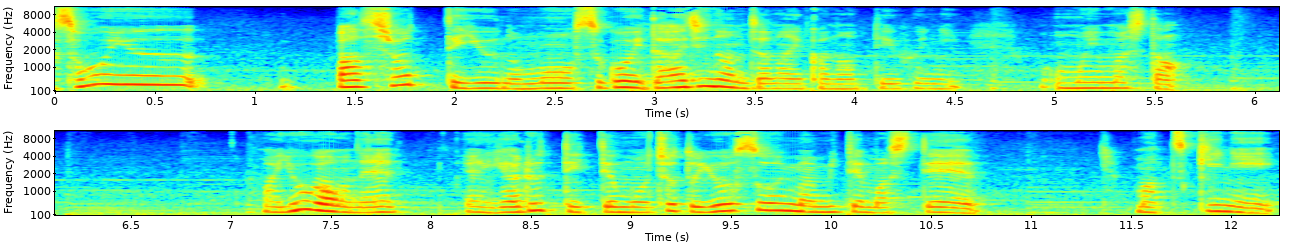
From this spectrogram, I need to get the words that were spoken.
そういう場所っていうのもすごい大事なんじゃないかなっていうふうに思いました。まあ、ヨガをねやるって言ってもちょっと様子を今見てまして、まあ、月に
